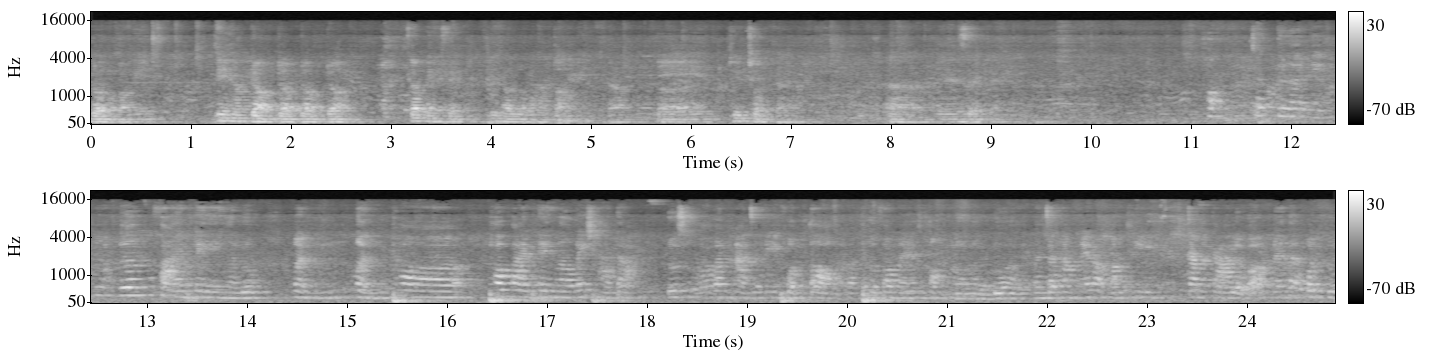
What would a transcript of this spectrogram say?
โดนลงตรงนี้ ที่ทำดอกดอกดอกดอกก็เป็นเฟกที่เราลงมาต่อครับเอ่อชื่นชมกันในเสร็จเลยผมจะเตือนนิดนึงเรื่องไฟล์เพลงอะลูกเหมือนเหมือนพอพอไฟล์เพลงเราไม่ชัดอะรู้สึกว่ามันอาจจะมีผลต่อแบบเพอร์ฟอร์แมนซ์ของหนูๆด้วย มันจะทำให้แบบบางทีกรรมการหรือว่าแม้แต่คนดู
